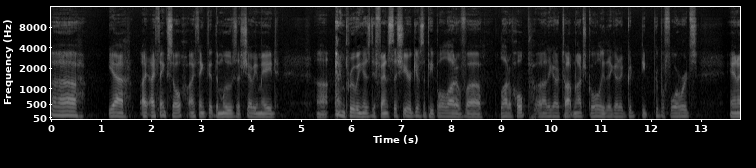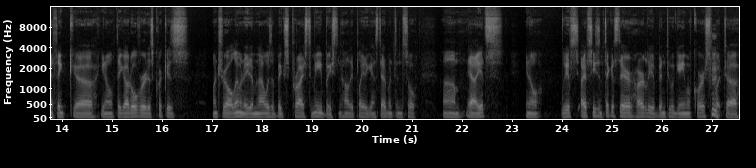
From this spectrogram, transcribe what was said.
Uh, yeah, I, I think so. I think that the moves that Chevy made, uh, improving his defense this year, gives the people a lot of uh, a lot of hope. Uh, they got a top-notch goalie. They got a good deep group of forwards, and I think uh, you know they got over it as quick as Montreal eliminated them. That was a big surprise to me based on how they played against Edmonton. So um, yeah, it's you know we have I have season tickets there. Hardly have been to a game, of course, hmm. but uh,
